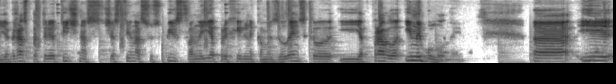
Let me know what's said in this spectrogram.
якраз патріотична частина суспільства не є прихильниками Зеленського і, як правило, і не було нею. Е, і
